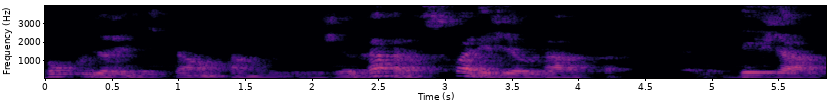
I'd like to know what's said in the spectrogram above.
beaucoup de résistants parmi les géographes. Alors soit les géographes déjà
